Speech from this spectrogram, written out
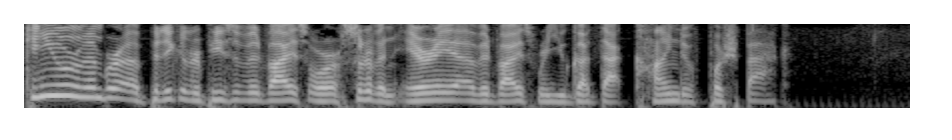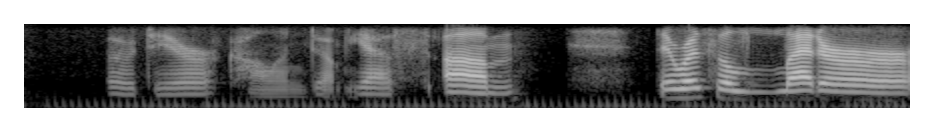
Can you remember a particular piece of advice or sort of an area of advice where you got that kind of pushback? Dump. Yes, um, there was a letter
